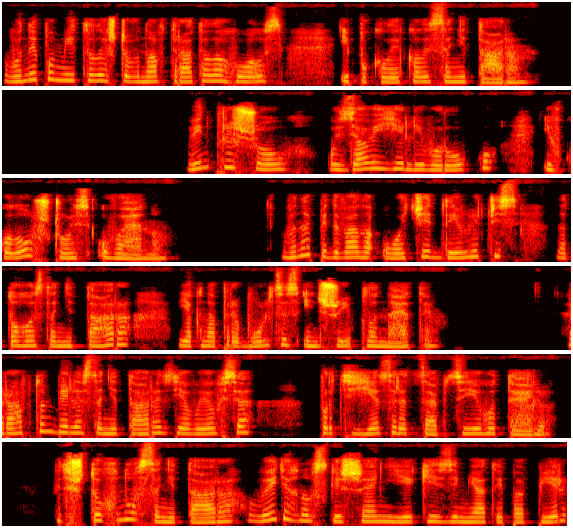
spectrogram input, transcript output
Вони помітили, що вона втратила голос, і покликали санітара. Він прийшов, узяв її ліву руку і вколов щось у вену. Вона підвела очі, дивлячись на того санітара, як на прибульця з іншої планети. Раптом біля санітара з'явився портіє з рецепції готелю. Відштовхнув санітара, витягнув з кишені якийсь зім'ятий папір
